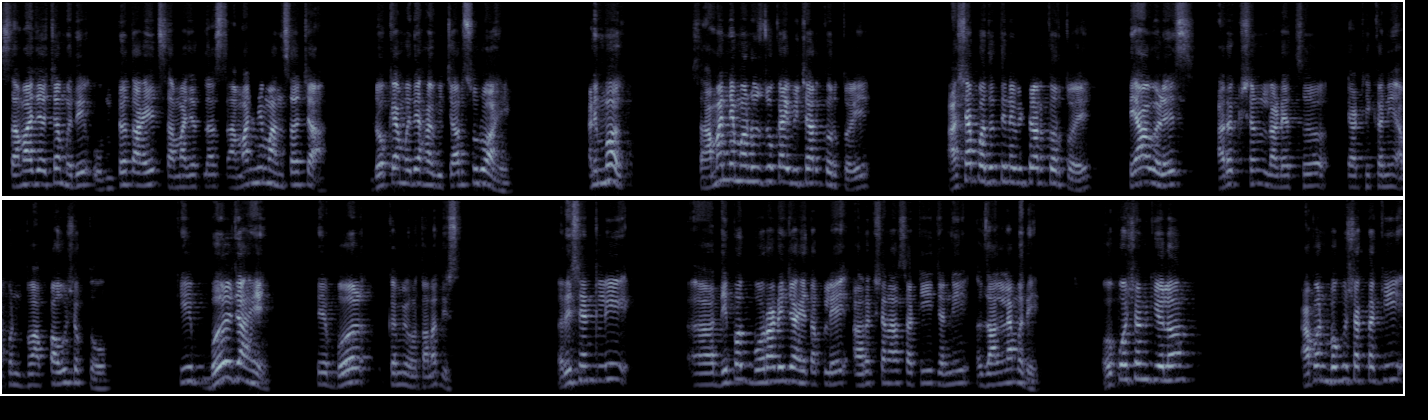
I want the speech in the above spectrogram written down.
समाजाच्या मध्ये उमटत आहेत. समाजातल्या सामान्य माणसाच्या डोक्यामध्ये हा विचार सुरू आहे. आणि मग सामान्य माणूस जो काही विचार करतोय अशा पद्धतीने विचार करतोय त्यावेळेस आरक्षण लढ्याचं त्या ठिकाणी आपण पाहू शकतो की बळ जे आहे ते बळ कमी होताना दिसतं. रिसेंटली दीपक बोराडे जे आहेत आपले आरक्षणासाठी ज्यांनी जालन्यामध्ये उपोषण केलं आपण बघू शकता की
